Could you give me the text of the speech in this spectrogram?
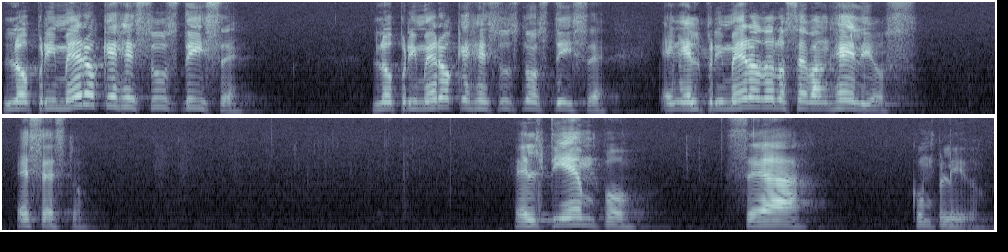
Lo primero que Jesús dice, lo primero que Jesús nos dice en el primero de los evangelios es esto. El tiempo se ha cumplido.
